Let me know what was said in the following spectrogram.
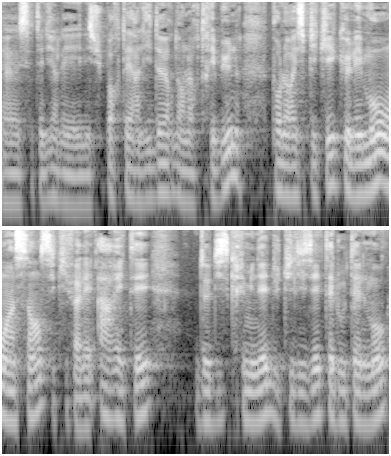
euh, c'est-à-dire les, les supporters leaders dans leurs tribunes, pour leur expliquer que les mots ont un sens et qu'il fallait arrêter de discriminer, d'utiliser tel ou tel mot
